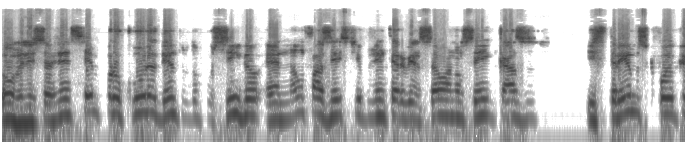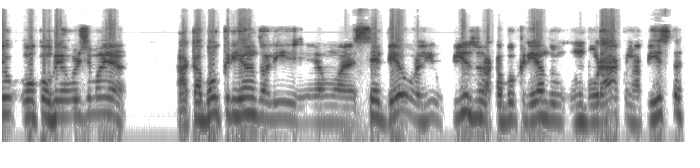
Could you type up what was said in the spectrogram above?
Bom, Vinícius, a gente sempre procura, dentro do possível, é não fazer esse tipo de intervenção, a não ser em casos extremos, que foi o que ocorreu hoje de manhã. Acabou criando ali, é uma, cedeu ali o piso, acabou criando um buraco na pista,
